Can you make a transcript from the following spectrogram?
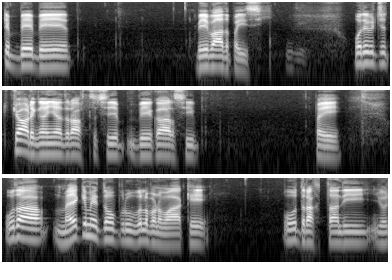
ਟਿੱਬੇ ਬੇ ਬੇਬਾਦ ਪਈ ਸੀ। ਉਹਦੇ ਵਿੱਚ ਝਾੜੀਆਂ ਜਾਂ ਦਰਖਤ ਸੀ, ਬੇਕਾਰ ਸੀ ਪਏ। ਉਹਦਾ ਮਹਿਕਮੇ ਤੋਂ ਅਪਰੂਵਲ ਬਣਵਾ ਕੇ ਉਹ ਦਰਖਤਾਂ ਦੀ ਜੋ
